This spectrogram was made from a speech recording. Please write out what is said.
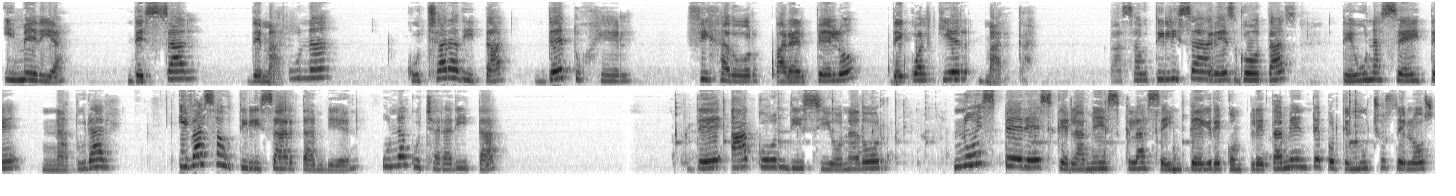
y media de sal de mar, una cucharadita de tu gel fijador para el pelo de cualquier marca. Vas a utilizar tres gotas de un aceite natural y vas a utilizar también una cucharadita de acondicionador. No esperes que la mezcla se integre completamente porque muchos de los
